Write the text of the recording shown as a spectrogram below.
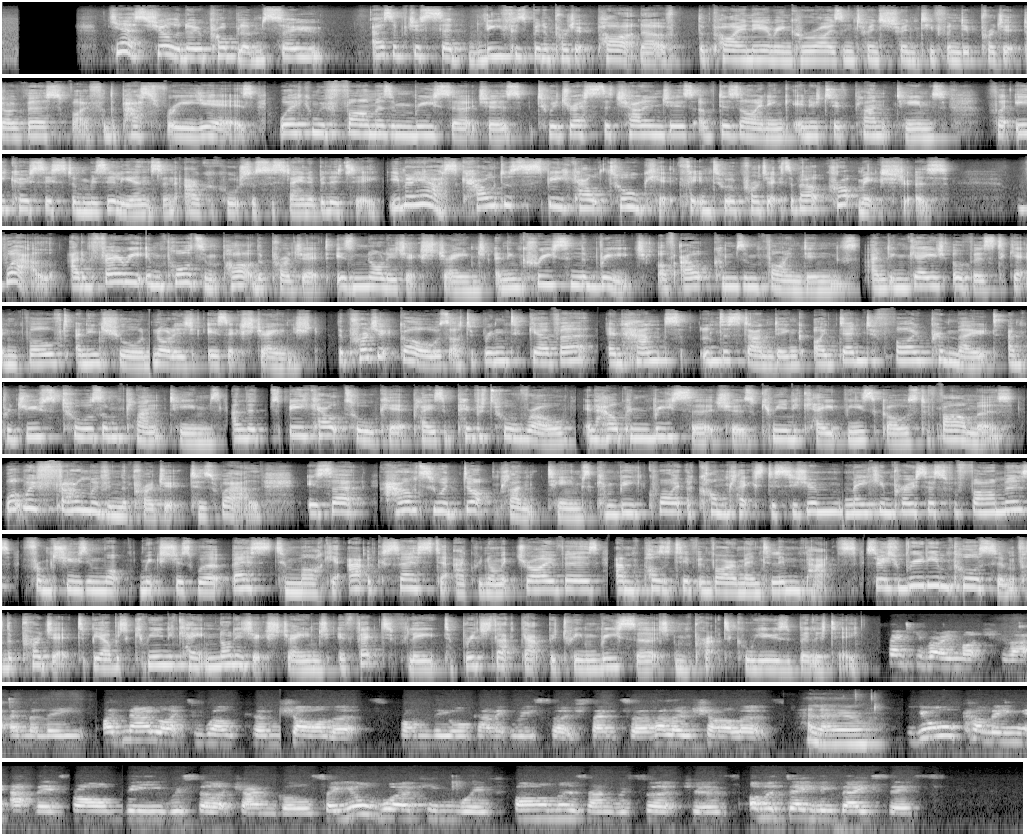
Yes, sure, no problem. So as I've just said, Leaf has been a project partner of the pioneering Horizon 2020 funded project Diversify for the past three years, working with farmers and researchers to address the challenges of designing innovative plant teams for ecosystem resilience and agricultural sustainability. You may ask, how does the Speak Out toolkit fit into a project about crop mixtures? Well, a very important part of the project is knowledge exchange and increasing the reach of outcomes and findings and engage others to get involved and ensure knowledge is exchanged. The project goals are to bring together, enhance understanding, identify, promote, and produce tools and plant teams, and the Speak Out Toolkit plays a pivotal role in helping researchers communicate these goals to farmers. What we've found within the project as well is that how to adopt plant teams can be quite a complex decision making process for farmers, from choosing what mixtures work best to market access to agronomic drivers and positive environmental impacts. So it's really important for the project to be able to communicate knowledge exchange effectively to bridge that gap between research and practical usability. Thank you very much for that, Emily. I'd now like to welcome Charlotte from the Organic Research Centre. Hello, Charlotte. Hello. You're coming at this from the research angle. So you're working with farmers and researchers on a daily basis.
